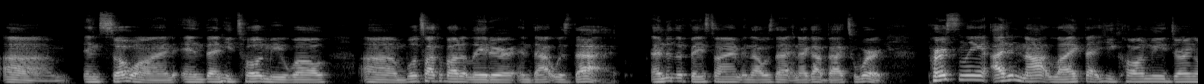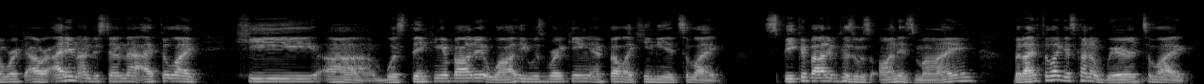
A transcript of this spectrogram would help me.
um and so on. And then he told me well um we'll talk about it later and that was that. Ended the FaceTime and that was that and I got back to work. Personally I did not like that he called me during a work hour. I didn't understand that. I feel like he um was thinking about it while he was working and felt like he needed to like speak about it because it was on his mind. But I feel like it's kind of weird to like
